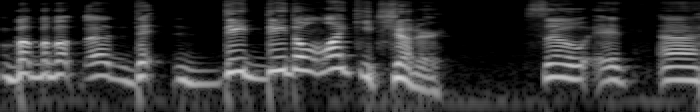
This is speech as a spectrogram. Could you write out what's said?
But, but, but, uh, they, they, they don't like each other. So, it, uh,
